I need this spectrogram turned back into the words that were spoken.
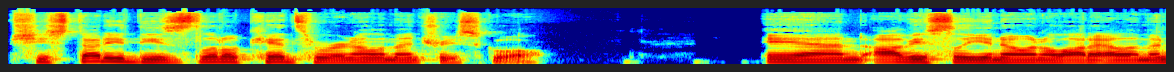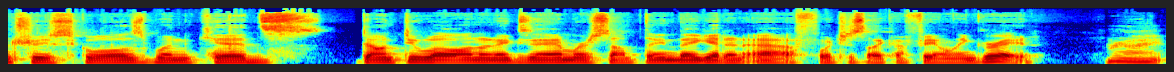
she studied these little kids who were in elementary school. And obviously, you know, in a lot of elementary schools, when kids don't do well on an exam or something, they get an F, which is like a failing grade. Right.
